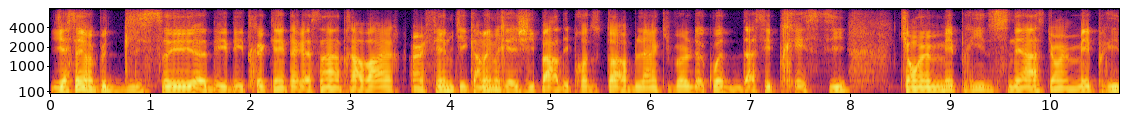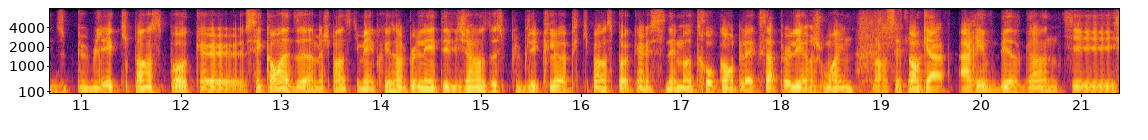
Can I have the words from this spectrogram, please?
Il essaie un peu de glisser des, des trucs intéressants à travers un film qui est quand même régi par des producteurs blancs qui veulent de quoi d'assez précis qui ont un mépris du cinéaste, qui ont un mépris du public, qui pensent pas que. C'est con à dire, mais je pense qu'ils méprisent un peu l'intelligence de ce public-là, puis qui pensent pas qu'un cinéma trop complexe, ça peut les rejoindre. Donc arrive Bill Gunn, qui est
